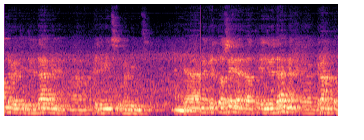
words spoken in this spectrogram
предусматривает индивидуальную э, академическую мобильность. Uh, Мы предложили от индивидуальных э, грантов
